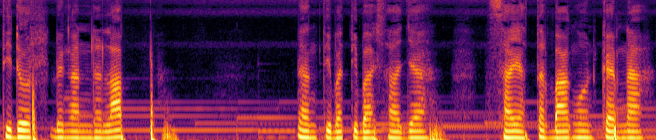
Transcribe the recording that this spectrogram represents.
tidur dengan lelap dan tiba-tiba saja saya terbangun karena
